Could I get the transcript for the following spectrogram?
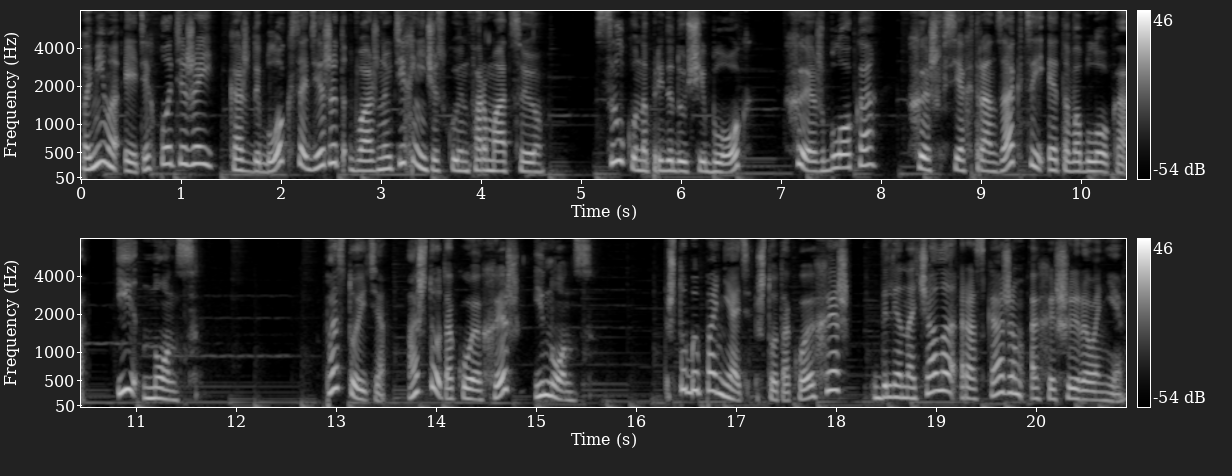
Помимо этих платежей, каждый блок содержит важную техническую информацию. Ссылку на предыдущий блок, хэш блока, хэш всех транзакций этого блока и нонс. Постойте, а что такое хэш и нонс? Чтобы понять, что такое хэш, для начала расскажем о хэшировании.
